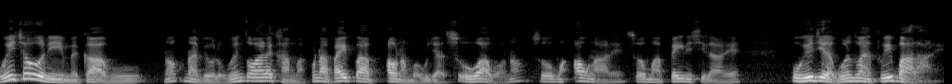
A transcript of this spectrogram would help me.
ဝ ဝင်းချုပ်အနေမကဘူးเนาะခုနပြောလို့ဝင်းသွားတဲ့ခါမှာခုနဘိုက်ပအောက်တာမဟုတ်ဘူးကြာစိုးရပေါ့เนาะစိုးမှာအောက်လာတယ်စိုးမှာပိန်းနေရှိလာတယ်ပိုရေးကြည့်တာဝင်းသွားရင်သွေးပါလာတယ်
